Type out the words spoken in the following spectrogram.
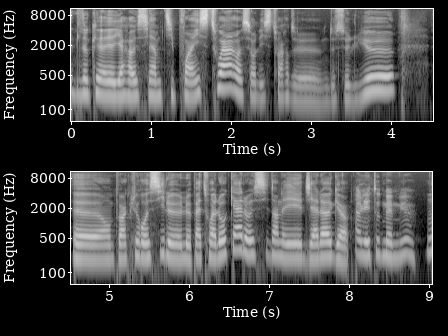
donc, euh, il y aura aussi un petit point histoire sur l'histoire de, de ce lieu. Euh, on peut inclure aussi le, le patois local aussi dans les dialogues. Elle est tout de même mieux.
